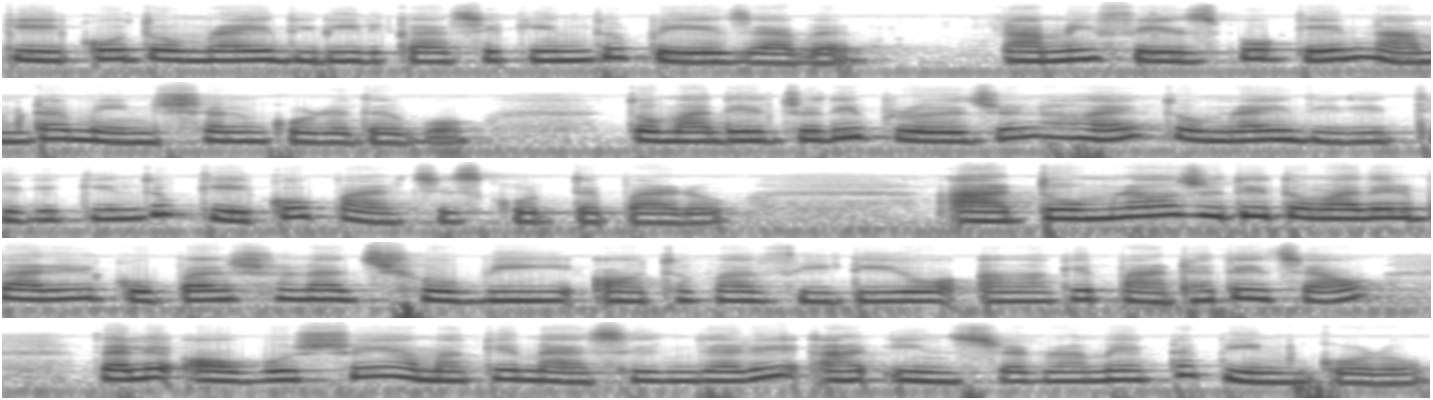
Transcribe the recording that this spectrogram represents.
কেকও তোমরা এই দিদির কাছে কিন্তু পেয়ে যাবে। আমি ফেসবুকে নামটা মেনশন করে দেব। তোমাদের যদি প্রয়োজন হয় তোমরা এই দিদির থেকে কিন্তু কেকও পারচেস করতে পারো। আর তোমরাও যদি তোমাদের বাড়ির গোপাল সোনার ছবি অথবা ভিডিও আমাকে পাঠাতে চাও, তাহলে অবশ্যই আমাকে মেসেঞ্জারে আর ইনস্টাগ্রামে একটা পিন করো।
